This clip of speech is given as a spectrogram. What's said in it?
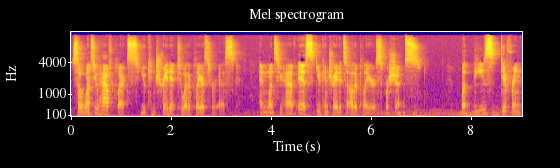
So once you have Plex, you can trade it to other players for ISK, and once you have ISK, you can trade it to other players for ships. But these different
